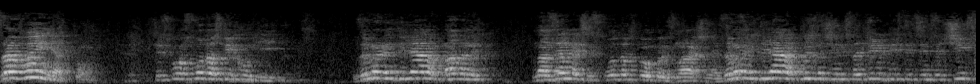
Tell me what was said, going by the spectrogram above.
за винятком сільськогосподарських угідь, земельних ділянок, наданих на землях сільськогосподарського призначення, земельних ділянок, визначених статтею 276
